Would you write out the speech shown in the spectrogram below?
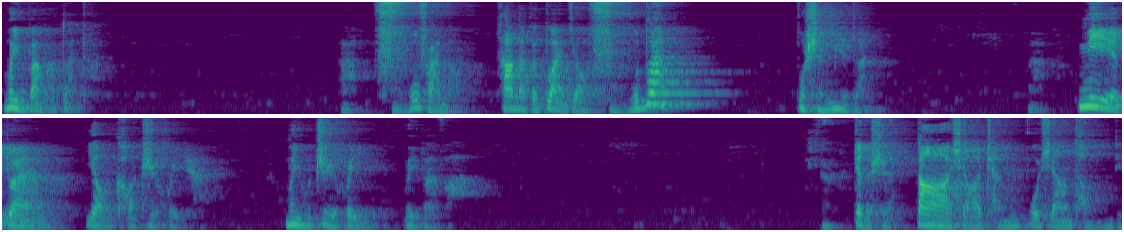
没有办法断它。啊，伏烦恼。他那个断叫伏断，不是灭断。啊，灭断要靠智慧呀，没有智慧没办法。这个是大小乘不相同的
